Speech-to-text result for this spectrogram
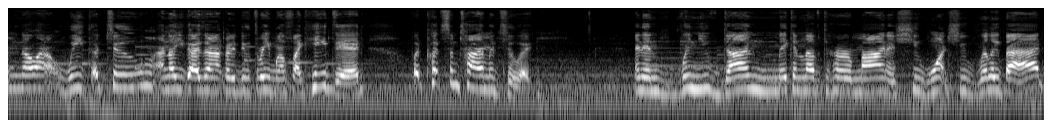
You know, a week or two. I know you guys are not going to do three months like he did, but put some time into it. And then when you've done making love to her mind and she wants you really bad,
